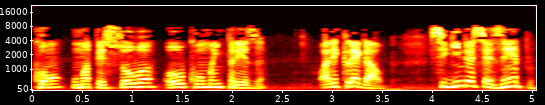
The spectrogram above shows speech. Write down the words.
com uma pessoa ou com uma empresa. Olha que legal. Seguindo esse exemplo,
